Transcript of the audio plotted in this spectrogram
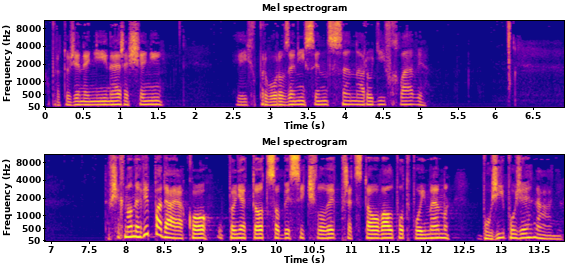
a protože není jiné řešení, jejich prvorozený syn se narodí v chlévě. To všechno nevypadá jako úplně to, co by si člověk představoval pod pojmem boží požehnání.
